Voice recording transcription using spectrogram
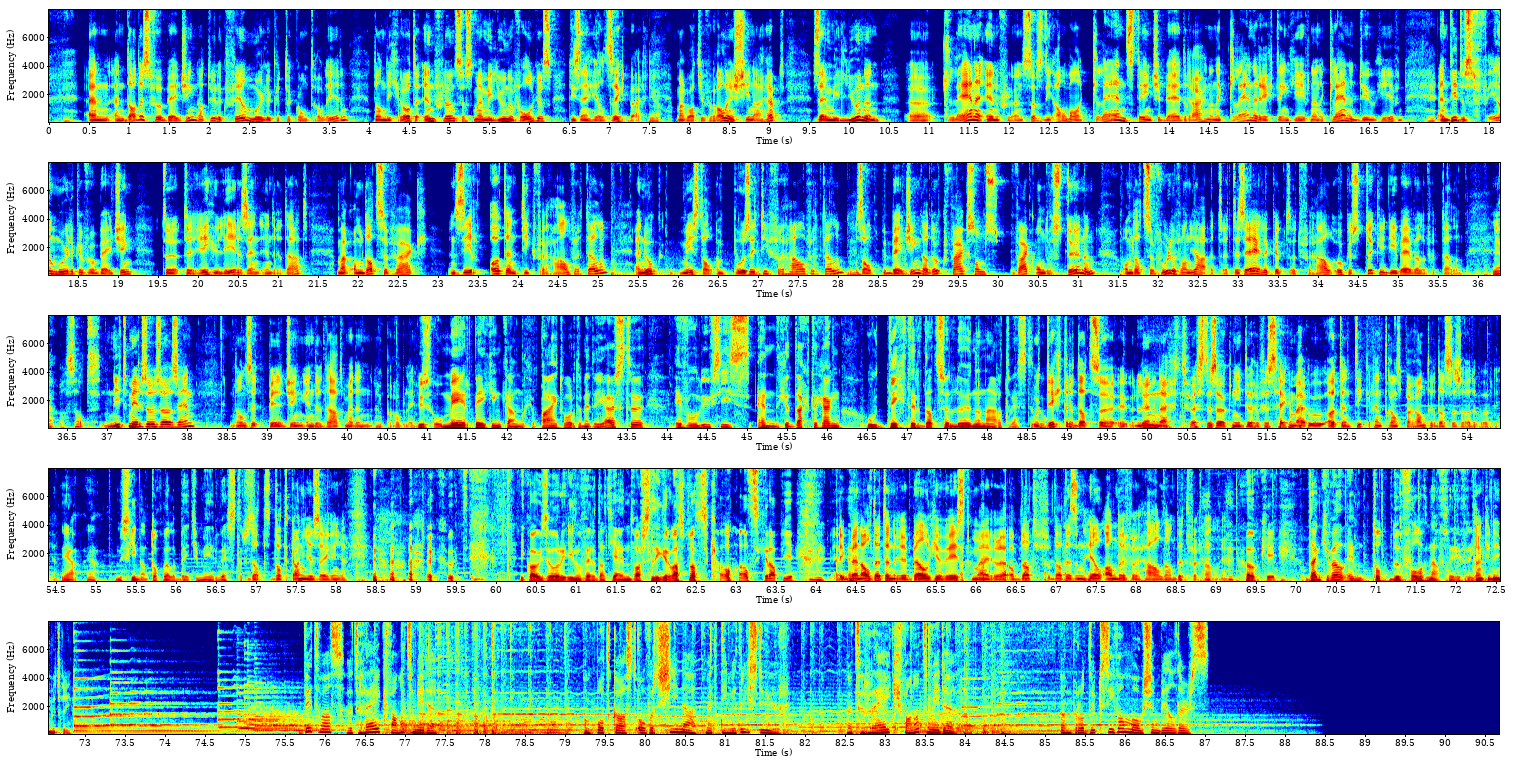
En, en dat is voor Beijing natuurlijk veel moeilijker te controleren dan die grote influencers met miljoenen volgers, die zijn heel zichtbaar. Ja. Maar wat je vooral in China hebt, zijn miljoenen uh, kleine influencers die allemaal een klein steentje bijdragen en een kleine richting geven en een kleine duw geven. En die dus veel moeilijker voor Beijing te, te reguleren zijn, inderdaad. Maar omdat ze vaak een zeer authentiek verhaal vertellen en ook meestal een positief verhaal vertellen, zal Beijing dat ook vaak soms vaak ondersteunen, omdat ze voelen van ja, het, het is eigenlijk het, het verhaal ook een stukje die wij willen vertellen. Ja. Als dat niet meer zo zou zijn, dan zit Beijing inderdaad met een, een probleem. Dus hoe meer Peking kan gepaaid worden met de juiste evoluties en gedachtegang, hoe dichter dat ze leunen naar het westen Hoe toe. dichter dat ze eh, leunen naar het westen zou ik niet durven zeggen, maar hoe authentieker en transparanter dat ze zouden worden. Ja. Ja, ja, misschien dan toch wel een beetje meer westers. Dat, dat kan je zeggen, ja. Goed. Ik wou eens horen in hoeverre dat jij een dwarsligger was, Pascal, als grapje. Ik ben altijd een rebel geweest, maar eh, op dat, dat is een heel ander verhaal dan dit verhaal. Ja. Oké, dankjewel en tot de volgende aflevering. Dank je, Dimitri. Dit was Het Rijk van het Midden. Een podcast over China met Dimitri Stuur. Het Rijk van het Midden. Een productie van Motion Builders.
